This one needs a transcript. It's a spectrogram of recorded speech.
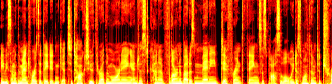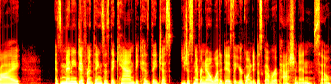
maybe some of the mentors that they didn't get to talk to throughout the morning and just kind of learn about as many different things as possible. We just just want them to try as many different things as they can because they just you just never know what it is that you're going to discover a passion in so.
